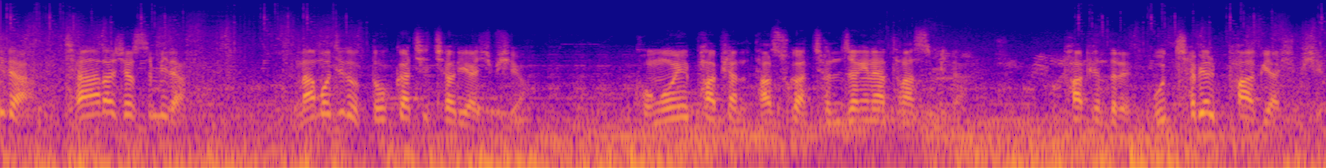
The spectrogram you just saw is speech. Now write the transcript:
그겁니다. 잘하셨습니다. 나머지도 똑같이 처리하십시오. 공허의 파편 다수가 전장에 나타났습니다. 파편들을 무차별 파괴하십시오.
